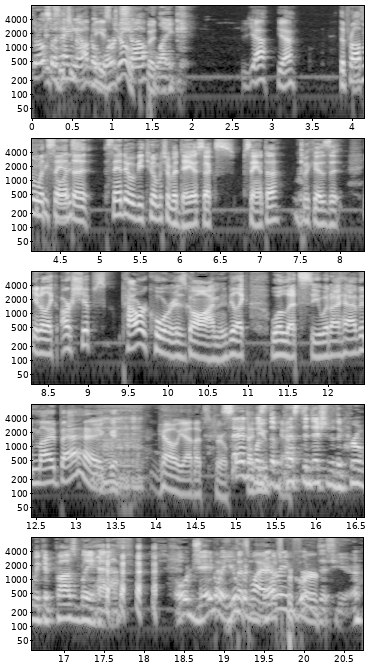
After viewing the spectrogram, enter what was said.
they're also hanging out in a obvious joke, workshop. but- like, yeah, yeah. The problem with be toys. Santa, Santa would be too much of a Deus Ex Santa because it, you know, like our ship's power core is gone, and be like, well, let's see what I have in my bag. Oh yeah, that's true. Santa Have was you- the yeah. best addition to the crew we could possibly have. oh, Janeway, you've that's been why I much prefer- good this year.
